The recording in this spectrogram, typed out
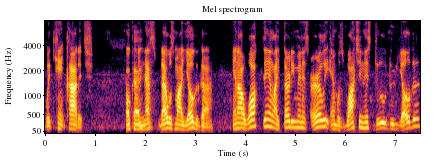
with Kent Cottage, Okay. and that's that was my yoga guy. And I walked in like 30 minutes early and was watching this dude do yoga.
